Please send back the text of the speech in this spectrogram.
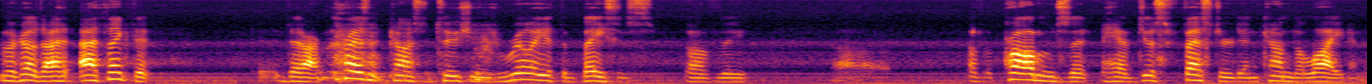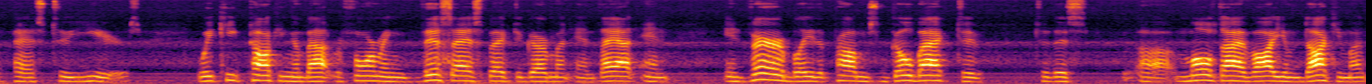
because I, I think that that our present Constitution is really at the basis of the uh, of the problems that have just festered and come to light in the past two years. We keep talking about reforming this aspect of government and that, and invariably the problems go back to to this uh, multi-volume document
